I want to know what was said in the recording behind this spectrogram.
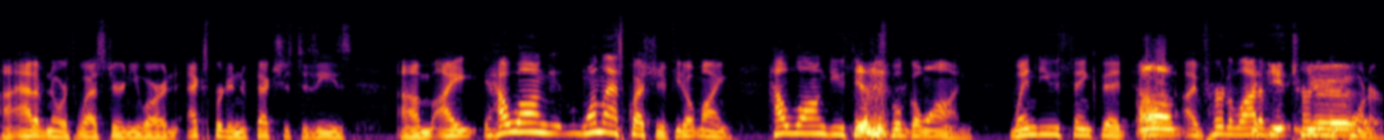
Uh, out of Northwestern, you are an expert in infectious disease. Um, I how long? One last question, if you don't mind. How long do you think Yeah. this will go on? When do you think that? Uh, Um, I've heard a lot of you- turning the corner.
